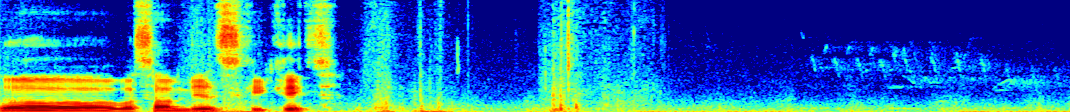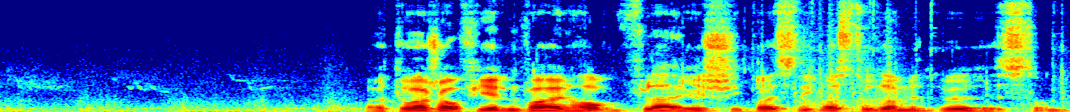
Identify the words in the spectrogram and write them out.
So, was haben wir jetzt gekriegt? Du hast auf jeden Fall einen Haufen Fleisch. Ich weiß nicht, was du damit willst. Und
